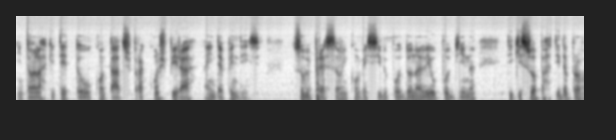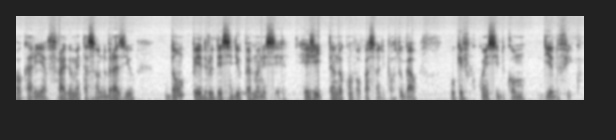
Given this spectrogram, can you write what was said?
então ela arquitetou contatos para conspirar a independência. Sob pressão e convencido por Dona Leopoldina de que sua partida provocaria a fragmentação do Brasil, Dom Pedro decidiu permanecer, rejeitando a convocação de Portugal, o que ficou conhecido como Dia do Fico.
